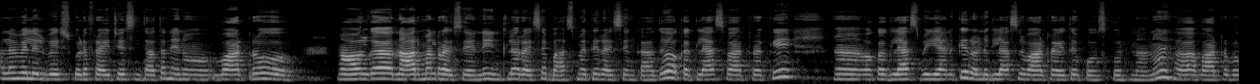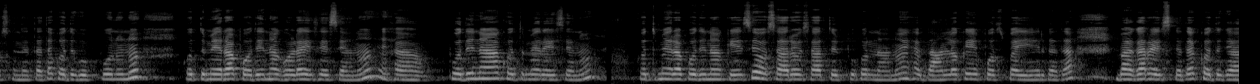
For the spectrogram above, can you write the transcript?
అల్లం వెల్లుల్లి పేస్ట్ కూడా ఫ్రై చేసిన తర్వాత నేను వాటరు మామూలుగా నార్మల్ రైస్ అండి. ఇంట్లో రైసే బాస్మతి రైస్ ఏం కాదు. ఒక గ్లాస్ వాటర్కి ఒక గ్లాస్ బియ్యానికి రెండు గ్లాసులు వాటర్ అయితే పోసుకుంటున్నాను. వాటర్ పోసుకున్న తర్వాత కొద్దిగా ఉప్పును కొత్తిమీర పుదీనా కూడా వేసేసాను. పుదీనా కొత్తిమీర వేసాను. కొత్తిమీర పుదీనాకు వేసి ఒకసారి ఒకసారి తిప్పుకున్నాను. దానిలోకి పసుపు అయ్యారు కదా బాగా రైస్ కదా కొద్దిగా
